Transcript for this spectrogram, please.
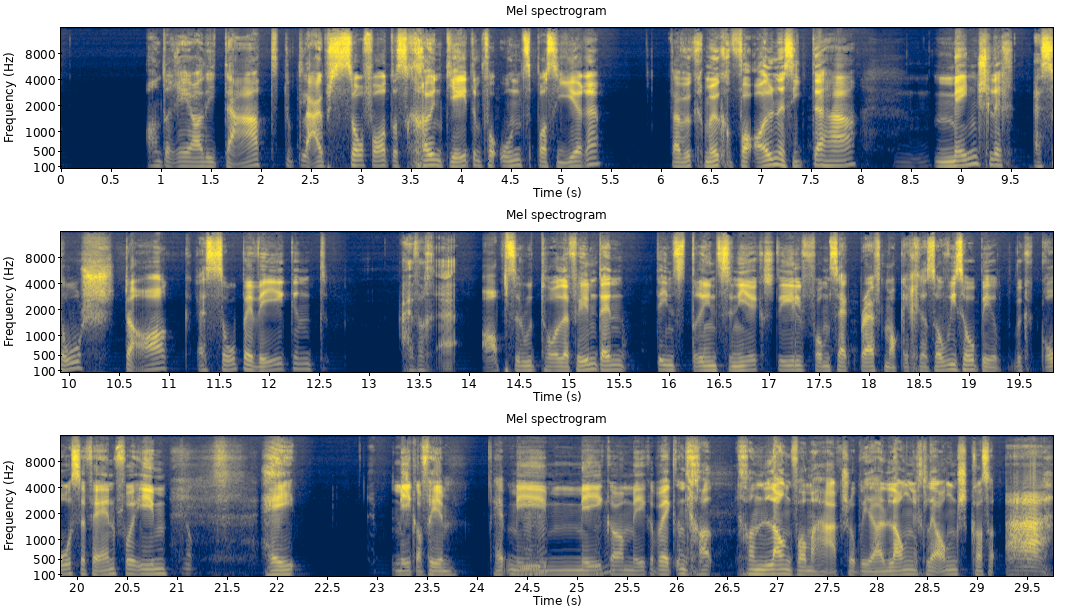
an der Realität. Du glaubst sofort, das könnte jedem von uns passieren. Das wirklich möglich, von allen Seiten her. Menschlich äh, so stark, äh, so bewegend. Einfach ein absolut toller Film. Denn den der Inszenierungsstil vom Zach Braff mag ich ja sowieso, bin wirklich großer Fan von ihm. Ja. Hey, mega Film. Hat mich mega, mega bewegt. Und ich habe ich hab lange vor mir hergeschoben. Ich habe lange ein bisschen Angst gehabt, so, ah,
